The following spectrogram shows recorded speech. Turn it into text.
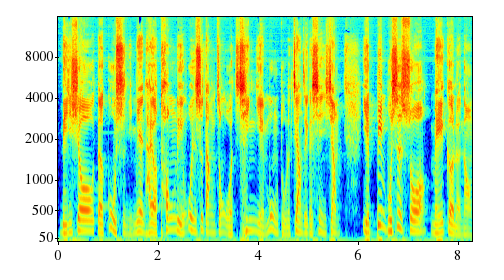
灵修的故事里面，还有通灵问世当中，我亲眼目睹了这样的一个现象，也并不是说每一个人哦。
